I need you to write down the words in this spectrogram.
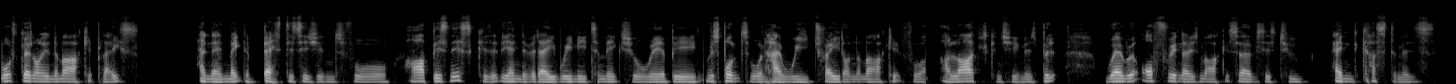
what's going on in the marketplace and then make the best decisions for our business because at the end of the day we need to make sure we're being responsible in how we trade on the market for our large consumers but where we're offering those market services to end customers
